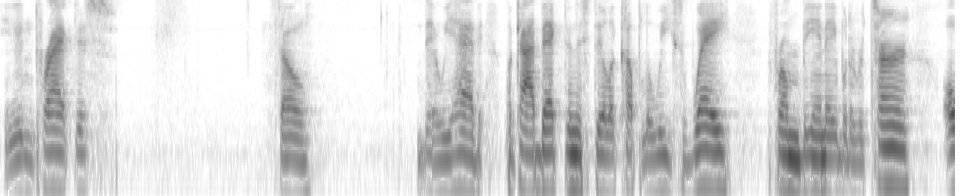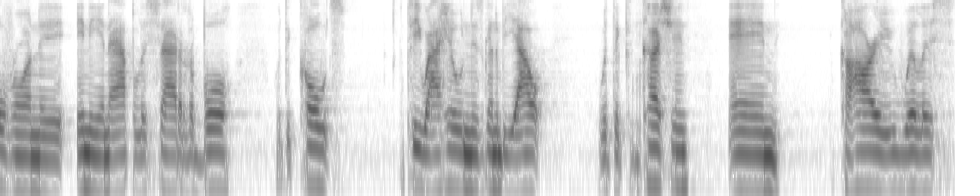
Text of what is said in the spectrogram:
He didn't practice, so there we have it. Mekhi Becton is still a couple of weeks away from being able to return over on the Indianapolis side of the ball with the Colts. T.Y. Hilton is going to be out with the concussion, and Khari Willis,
